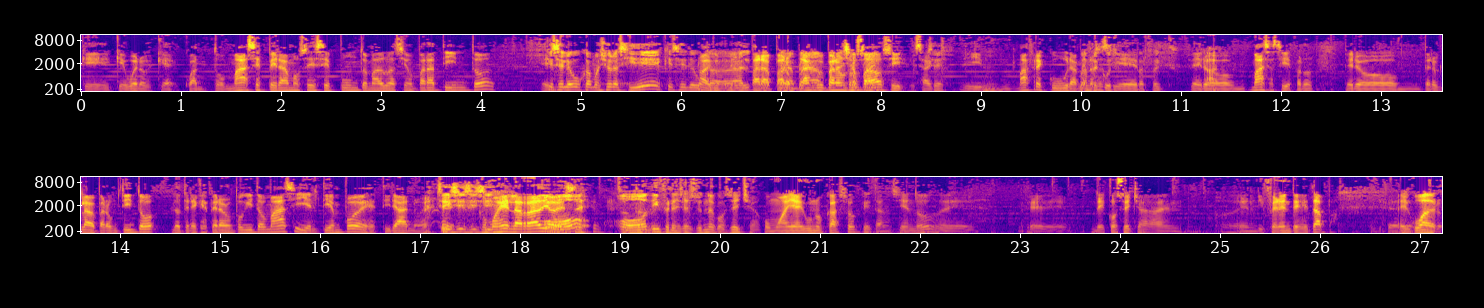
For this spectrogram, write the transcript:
que, que, bueno, que cuanto más esperamos ese punto de maduración para tinto, ¿Qué el- se le busca mayor acidez? ¿Qué se le no, busca? al- para, para un blanco y para, un rosado, sí, exacto. Y más frescura, Más menos frescura, acidez, Perfecto. pero más así es, perdón. Pero, pero claro, para un tinto lo tenés que esperar un poquito más y el tiempo es tirano. ¿eh? Sí, sí, sí, Como sí. es en la radio, o, es, o diferenciación de cosecha, como hay algunos casos que están haciendo de, de cosecha en, en diferentes etapas. El cuadro.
